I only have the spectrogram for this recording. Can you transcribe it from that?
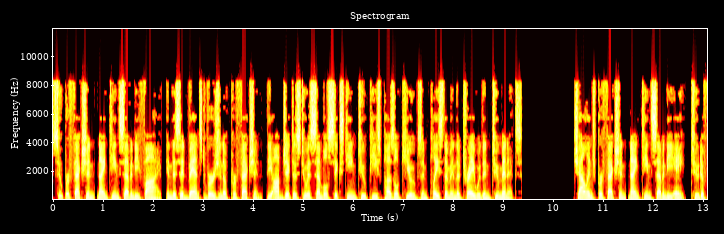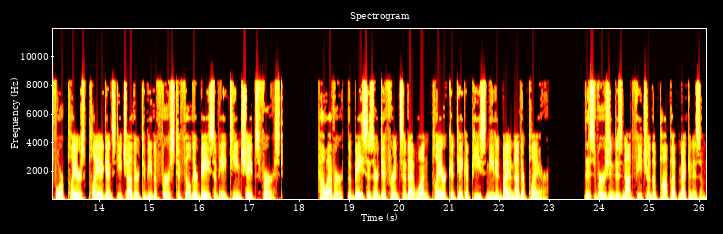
Superfection 1975. In this advanced version of Perfection, the object is to assemble 16 two-piece puzzle cubes and place them in the tray within 2 minutes. Challenge Perfection 1978. 2 to 4 players play against each other to be the first to fill their base of 18 shapes first. However, the bases are different so that one player could take a piece needed by another player. This version does not feature the pop-up mechanism.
